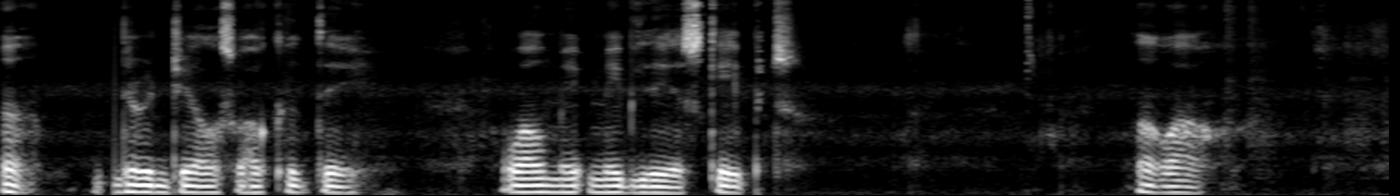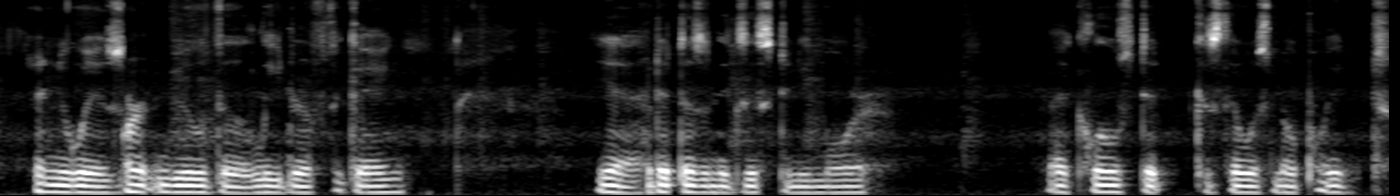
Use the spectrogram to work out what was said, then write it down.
Huh. They're in jail, so how could they? Well, may maybe they escaped. Oh wow. Anyways, aren't you the leader of the gang? Yeah, but it doesn't exist anymore. I closed it because there was no point.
